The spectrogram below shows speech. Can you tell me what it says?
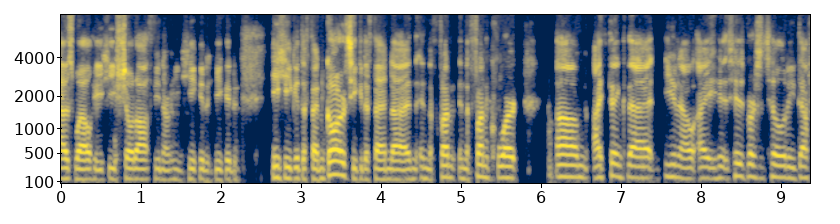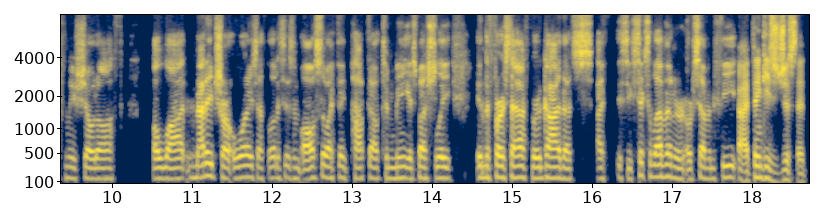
as well. He he showed off. You know, he, he could he could he, he could defend guards. He could defend uh, in, in the front in the front court. Um, I think that you know, I his his versatility definitely showed off a lot. Mady Traore's athleticism also I think popped out to me, especially in the first half for a guy that's is he six eleven or, or seven feet. I think he's just a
